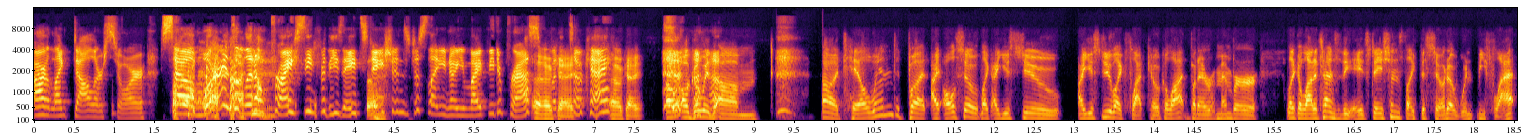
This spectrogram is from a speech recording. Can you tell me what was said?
are like dollar store. So Maurten's a little pricey for these aid stations. Just let you know you might be depressed, but it's okay. Okay. I'll, I'll go with um uh Tailwind, but I also like I used to I used to do like flat Coke a lot, but I remember like a lot of times at the aid stations, like the soda wouldn't be flat.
